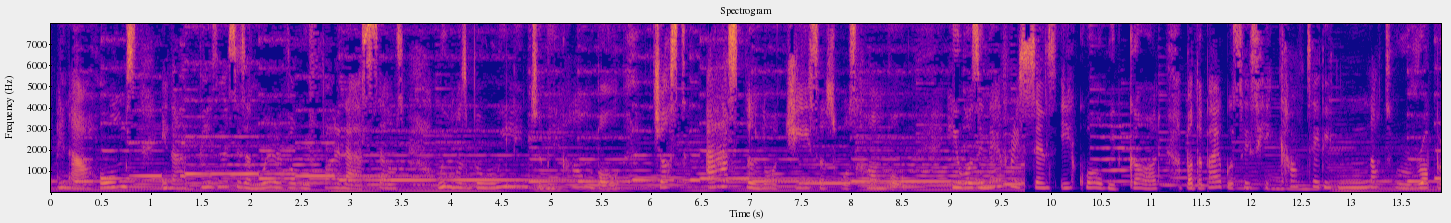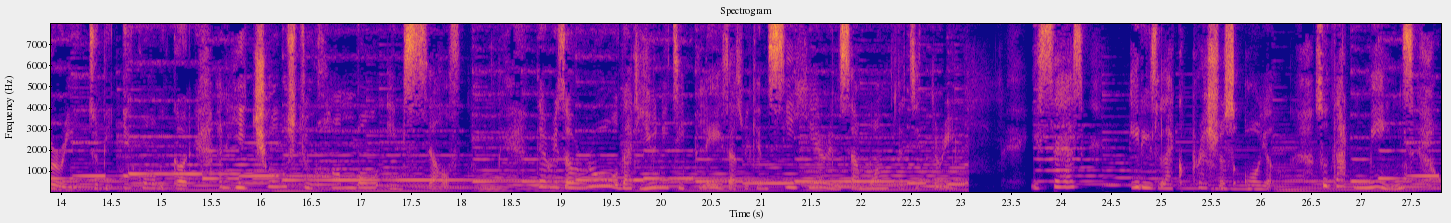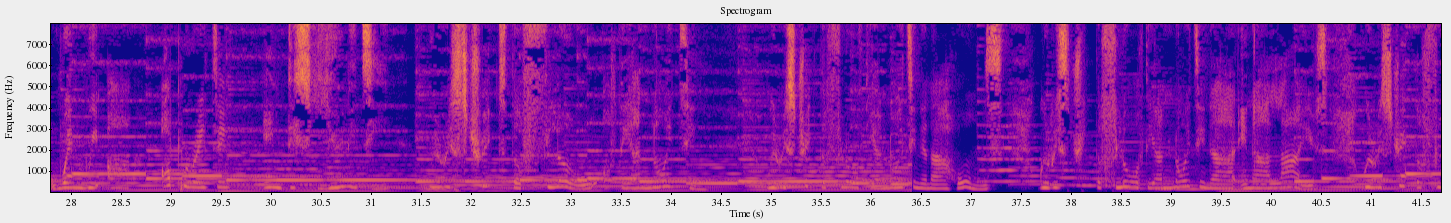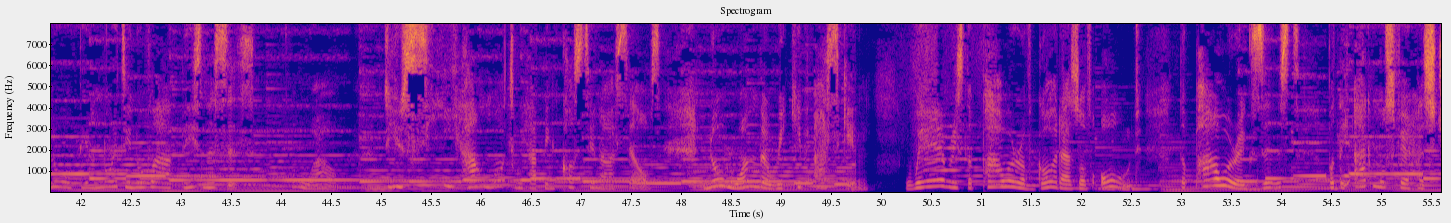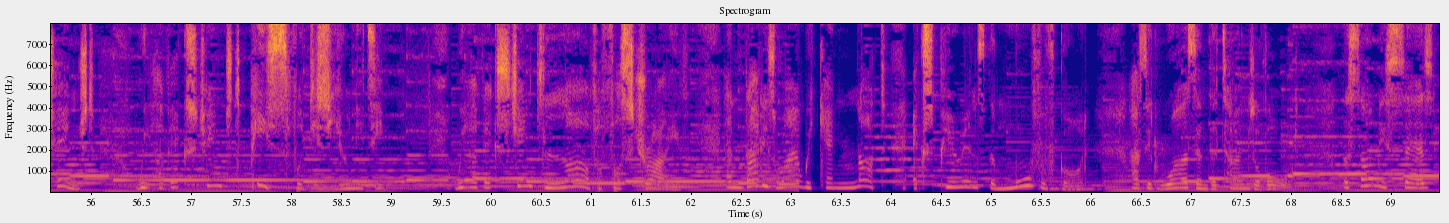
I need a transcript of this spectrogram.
in our homes, in our businesses, and wherever we find ourselves, we must be willing to be humble just as the Lord Jesus was humble. He was in every sense equal with God, but the Bible says he counted it not robbery to be equal with God, and he chose to humble himself. There is a role that unity plays, as we can see here in Psalm 133. It says, It is like precious oil. So that means when we are operating in this unity, we restrict the flow of the anointing. We restrict the flow of the anointing in our homes. We restrict the flow of the anointing in our, in our lives. We restrict the flow of the anointing over our businesses. Do you see how much we have been costing ourselves? No wonder we keep asking, where is the power of God as of old? The power exists, but the atmosphere has changed. We have exchanged peace for disunity. We have exchanged love for strife, and that is why we cannot experience the move of God as it was in the times of old. The psalmist says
